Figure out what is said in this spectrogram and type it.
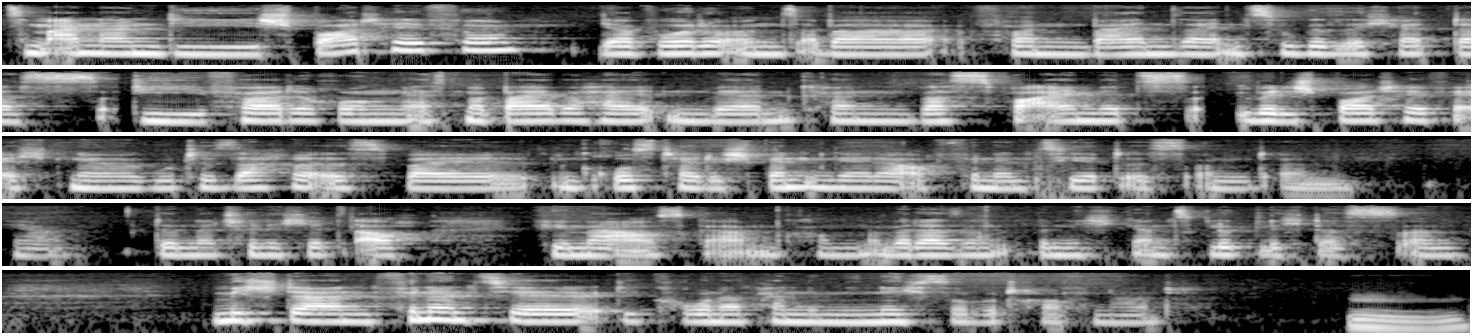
Zum anderen die Sporthilfe. Da wurde uns aber von beiden Seiten zugesichert, dass die Förderungen erstmal beibehalten werden können, was vor allem jetzt über die Sporthilfe echt eine gute Sache ist, weil ein Großteil durch Spendengelder auch finanziert ist und ähm, ja, dann natürlich jetzt auch viel mehr Ausgaben kommen. Aber da sind, bin ich ganz glücklich, dass ähm, mich dann finanziell die Corona-Pandemie nicht so betroffen hat. Hm.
